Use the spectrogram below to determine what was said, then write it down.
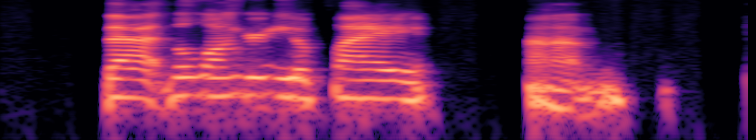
that the longer you apply um,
